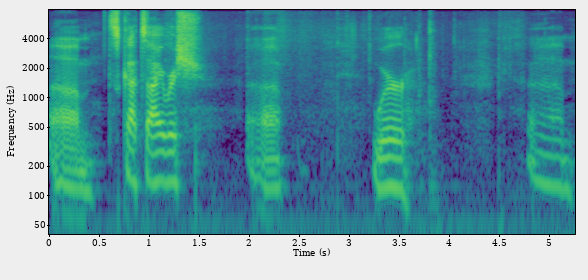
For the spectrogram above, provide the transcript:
um, Scots Irish, uh, were um,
